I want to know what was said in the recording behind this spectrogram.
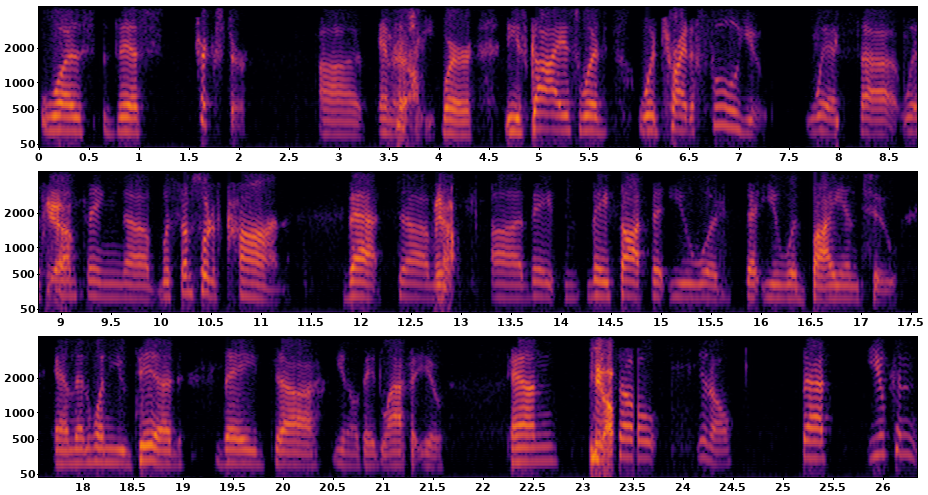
was this trickster uh, energy, where these guys would would try to fool you with uh, with Yeah. something uh, with some sort of con that um, yeah, uh, they they thought that you would that you would buy into, and then when you did, they'd uh, you know they'd laugh at you, and yeah, so you know that you can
